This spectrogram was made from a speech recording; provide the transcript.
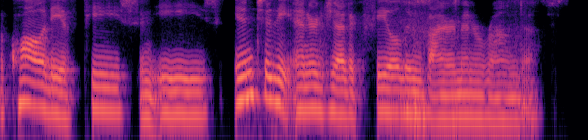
the quality of peace and ease into the energetic field environment around us.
